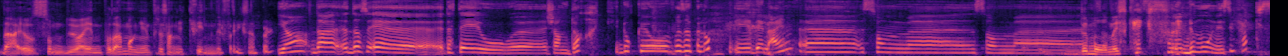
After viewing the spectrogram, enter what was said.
Det er jo som du er inne på, det er mange interessante kvinner, f.eks. Ja, det, det er, dette er jo uh, Jeanne d'Arc dukker jo for eksempel opp i del én. Eh, som, som eh, Demonisk heks. Som er demonisk heks.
